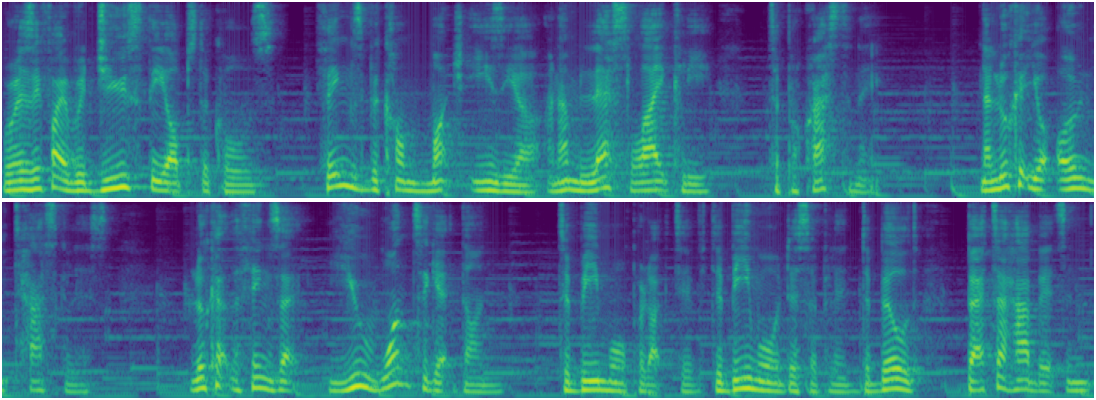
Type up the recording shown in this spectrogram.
Whereas if I reduce the obstacles, things become much easier and I'm less likely to procrastinate. Now look at your own task list. Look at the things that you want to get done to be more productive, to be more disciplined, to build better habits and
